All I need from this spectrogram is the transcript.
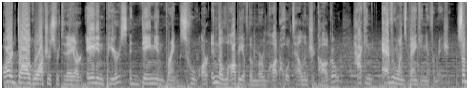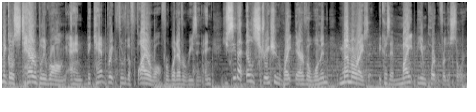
Our dog watchers for today are Aiden Pearce and Damien Brenks, who are in the lobby of the Merlaut Hotel in Chicago, hacking everyone's banking information. Something goes terribly wrong, and they can't break through the firewall for whatever reason. And you see that illustration right there of a woman? Memorize it, because it might be important for the story.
